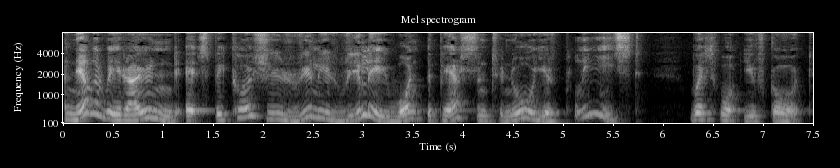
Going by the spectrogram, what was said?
And the other way round, it's because you really, really want the person to know you're pleased with what you've got.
